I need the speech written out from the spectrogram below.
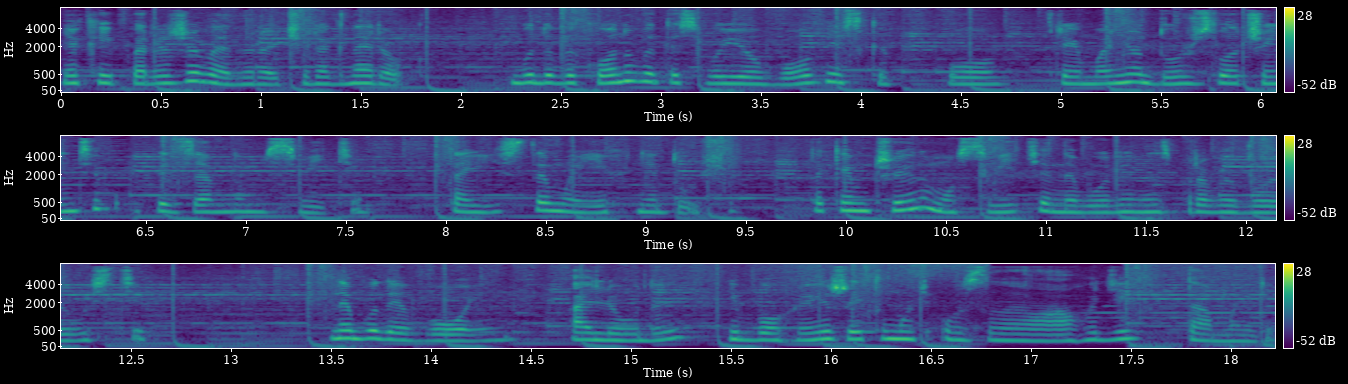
який переживе, до речі, Рагнарьок, буде виконувати свої обов'язки по триманню душ злочинців у підземному світі та їстиме їхні душі. Таким чином у світі не буде несправедливості, не буде воїн, а люди і боги житимуть у злагоді та мирі.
